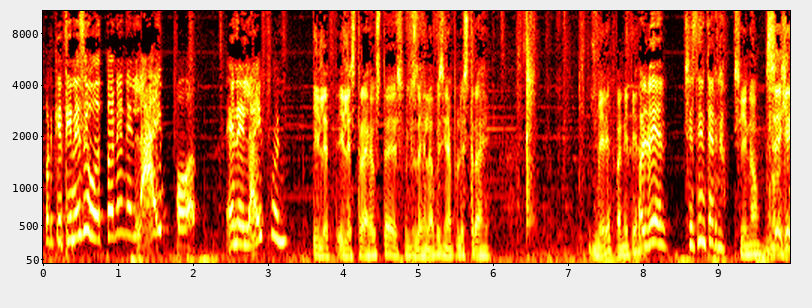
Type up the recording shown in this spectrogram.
Porque tiene ese botón en el iPod, en el iPhone. Y, le- y les traje a ustedes, los dejé en la oficina, pero les traje. Mire, pan y tiene. Olviden, chiste interno. Sí, no. no. Sí,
